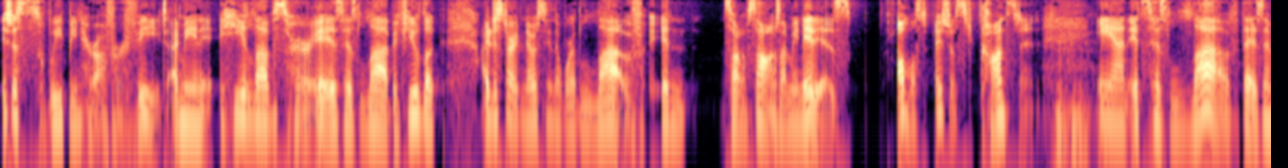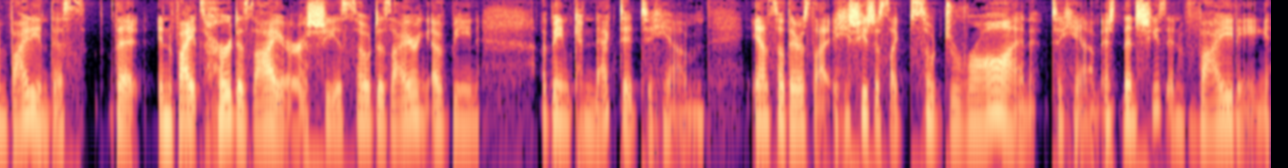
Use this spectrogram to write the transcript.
it's just sweeping her off her feet. I mean, he loves her. It is his love. If you look, I just started noticing the word love in Song of Songs. I mean, it is almost, it's just constant. Mm-hmm. And it's his love that is inviting this, that invites her desire. She is so desiring of being, of being connected to him. And so there's like, he, she's just like so drawn to him. And then she's inviting.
